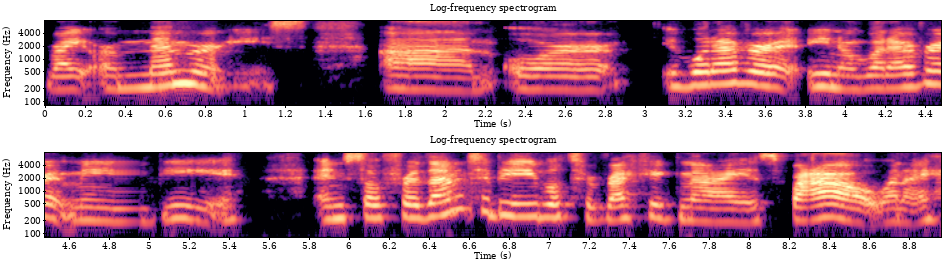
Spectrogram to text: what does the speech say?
right? Or memories, um, or whatever, you know, whatever it may be. And so for them to be able to recognize, wow, when I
